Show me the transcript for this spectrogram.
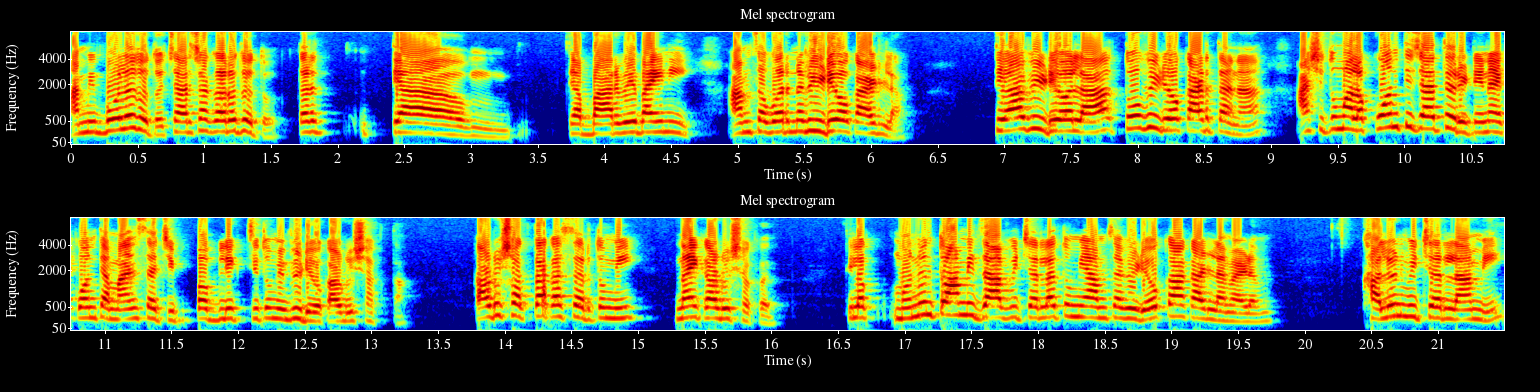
आम्ही बोलत होतो चर्चा करत होतो. तर त्या त्या बारवेबाईनी आमचा वर्ण व्हिडिओ काढला. त्या व्हिडिओला तो व्हिडिओ काढताना अशी तुम्हाला कोणतीच अथॉरिटी नाही कोणत्या माणसाची पब्लिकची तुम्ही व्हिडिओ काढू शकता. काढू शकता का सर तुम्ही? नाही काढू शकत. तिला म्हणून तो आम्ही जाब विचारला तुम्ही आमचा व्हिडिओ का काढला मॅडम खालून विचारला आम्ही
